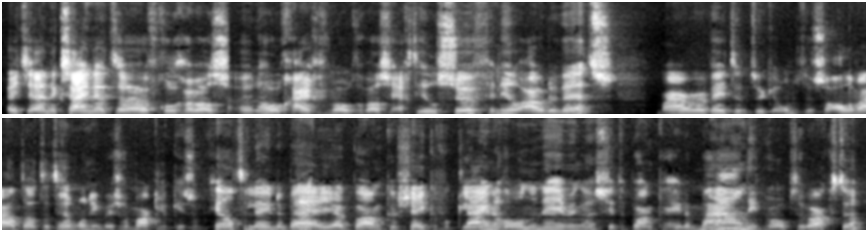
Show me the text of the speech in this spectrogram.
Weet je, en ik zei net, eh, vroeger was een hoog eigen vermogen was echt heel suf en heel ouderwets. Maar we weten natuurlijk ondertussen allemaal dat het helemaal niet meer zo makkelijk is om geld te lenen bij eh, banken. Zeker voor kleinere ondernemingen zitten banken helemaal niet meer op te wachten.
